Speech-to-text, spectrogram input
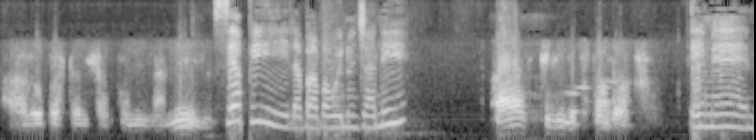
Hallo Pastor Mhlapho mina mina Siyaphila baba wenu njani hayi ah, siphilile sithandathu amen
